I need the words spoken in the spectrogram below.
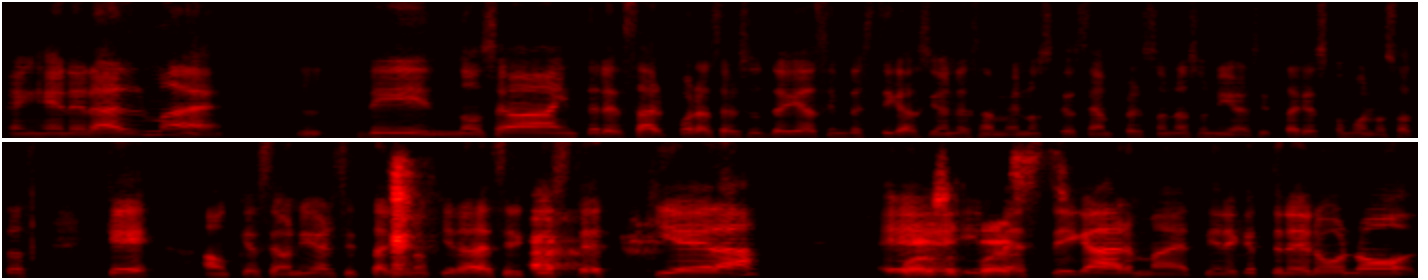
en general, no se va a interesar por hacer sus debidas investigaciones a menos que sean personas universitarias como nosotras, que aunque sea universitario no quiera decir que usted quiera eh, investigar, tiene que tener uno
